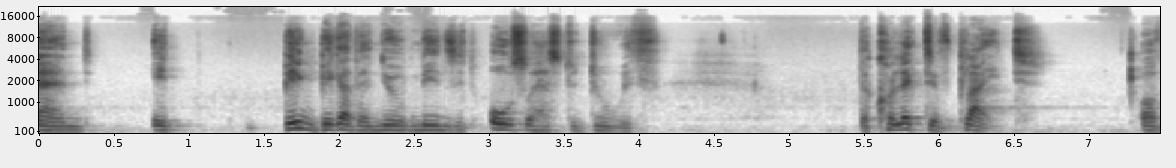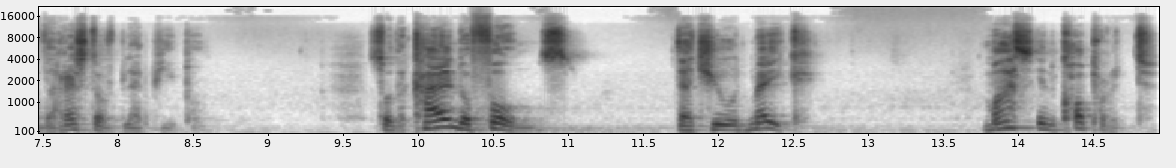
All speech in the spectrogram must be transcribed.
And it being bigger than you means it also has to do with the collective plight of the rest of black people. So the kind of films that you would make must incorporate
